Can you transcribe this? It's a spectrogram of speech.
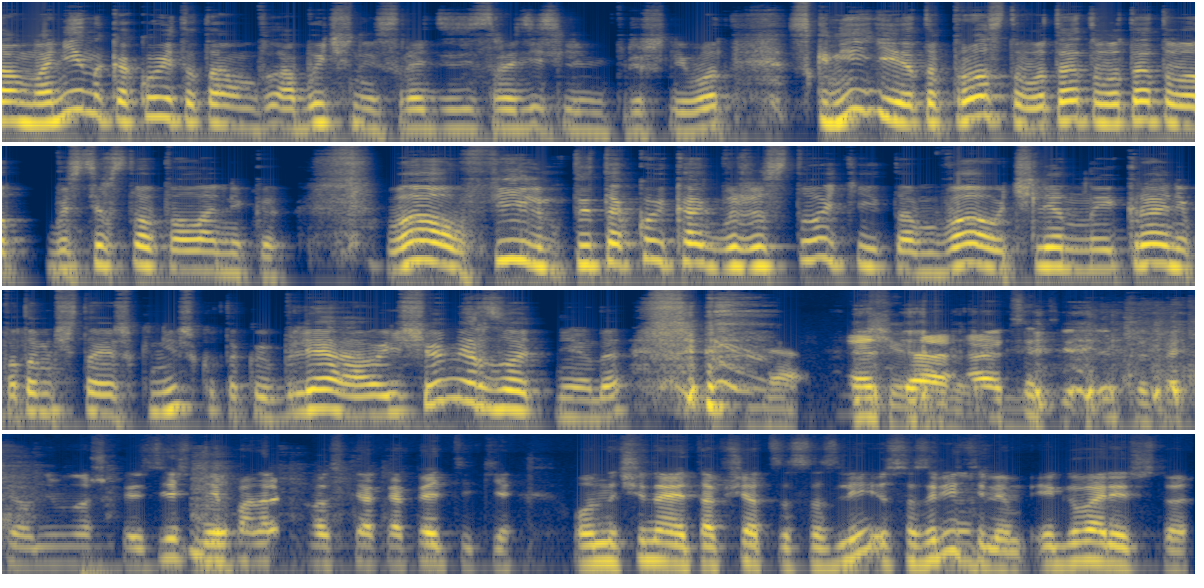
там они на какой-то там обычный с, роди- с родителями пришли. Вот с книги это просто вот это вот это вот мастерство Паланика. Вау, фильм, ты такой как бы жестокий, там, вау, член на экране, потом читаешь книжку, такой, бля, а еще мерзотнее, да? Ещё Это, а, кстати, это хотел немножко. Здесь мне понравилось, как опять-таки он начинает общаться со, зли- со зрителем и говорит, что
